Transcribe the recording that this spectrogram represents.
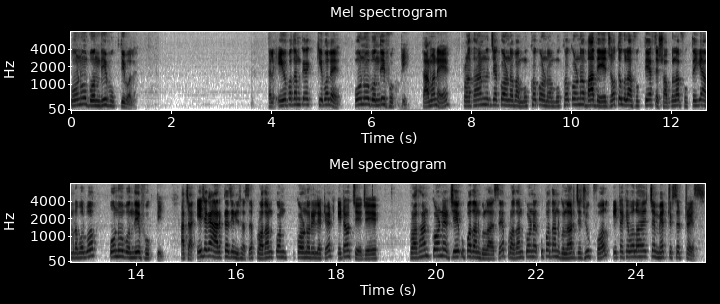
অনুবন্ধী ভুক্তি বলে। তাহলে এই উপাদানকে কি বলে? অনুবন্ধী ভুক্তি। তার মানে প্রধান যে কর্ণ বা মুখ্য কর্ণ মুখ্য কর্ণ বাদে যতগুলা ভুক্তি আছে, সবগুলা ভুক্তিকে আমরা বলব অনুবন্ধী ভুক্তি। আচ্ছা এই জায়গায় আরেকটা জিনিস আছে, প্রধান কর্ণ- রিলেটেড এটা হচ্ছে যে প্রধান কর্ণের যে উপাদানগুলো আছে, প্রধান কর্ণের উপাদানগুলোর যে যোগফল, এটাকে বলা হচ্ছে ম্যাট্রিক্সের ট্রেস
